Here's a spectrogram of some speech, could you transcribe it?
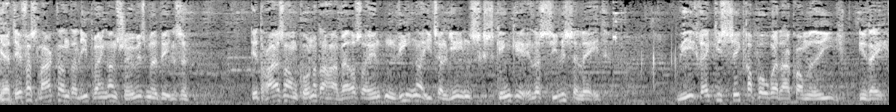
Ja, det er for slagteren, der lige bringer en servicemeddelelse. Det drejer sig om kunder, der har været så enten viner, italiensk skinke eller sildesalat. Vi er ikke rigtig sikre på, hvad der er kommet i i dag.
